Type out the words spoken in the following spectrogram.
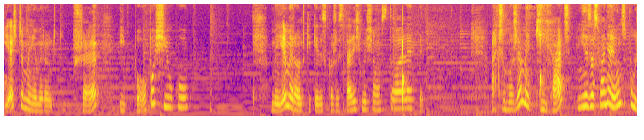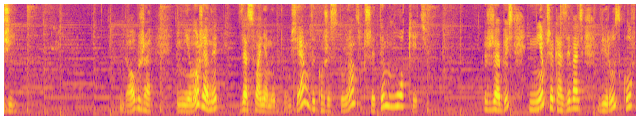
Jeszcze myjemy rączki przed i po posiłku. Myjemy rączki, kiedy skorzystaliśmy się z toalety. A czy możemy kichać, nie zasłaniając buzi? Dobrze, nie możemy. Zasłaniamy buzię, wykorzystując przy tym łokieć, żebyś nie przekazywać wirusków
